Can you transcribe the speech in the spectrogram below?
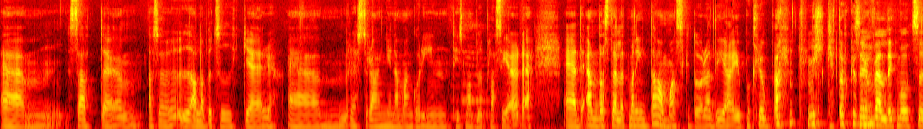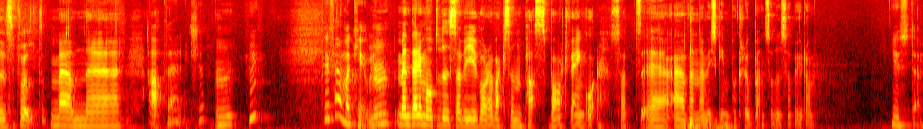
Ehm, så att ehm, alltså, i alla butiker, um, restauranger när man går in tills man blir placerade. Eh, det enda stället man inte har mask då, det är ju på klubben. Vilket också är väldigt motsägelsefullt. Men eh, ja. Verkligen. Mm. Fy fan vad kul. Mm. Men däremot visar vi ju våra vaccinpass vart vi än går. Så att eh, även när vi ska in på klubben så visar vi ju dem. Just det.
